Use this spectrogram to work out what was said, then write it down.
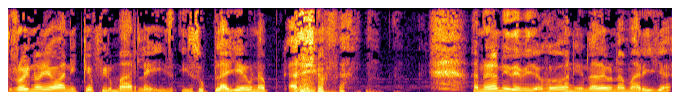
Roy no llevaba ni qué firmarle y, y su playera una así, una- no era ni de videojuegos ni nada, era una amarilla.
